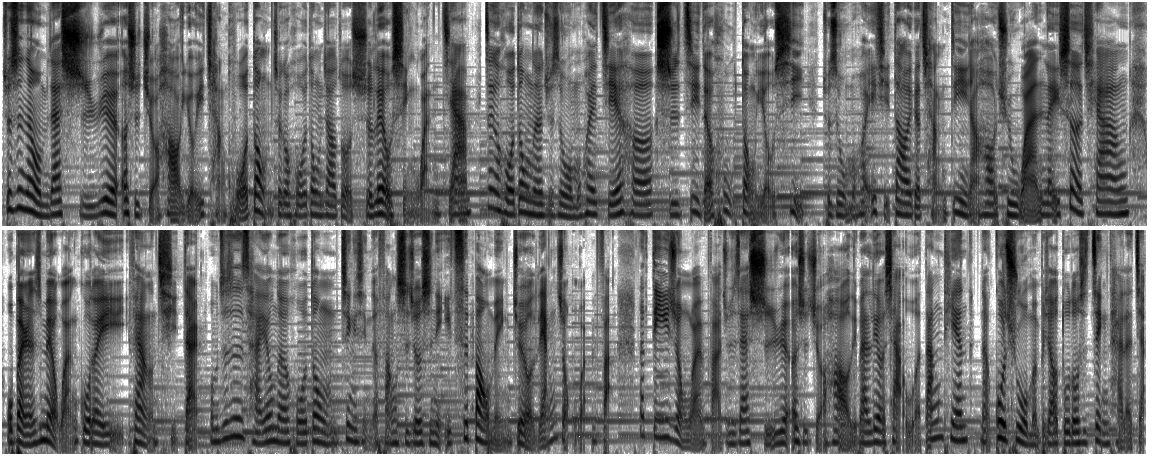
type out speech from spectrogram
就是呢我们在十月二十九号有一场活动，这个活动叫做。十六型玩家这个活动呢，就是我们会结合实际的互动游戏。就是我们会一起到一个场地，然后去玩镭射枪。我本人是没有玩过，所以非常期待。我们这次采用的活动进行的方式，就是你一次报名就有两种玩法。那第一种玩法就是在十月二十九号礼拜六下午的当天。那过去我们比较多都是静态的讲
